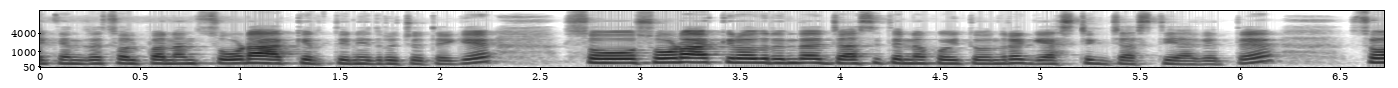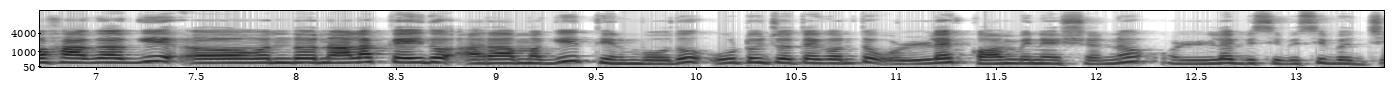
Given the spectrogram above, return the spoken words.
ಏಕೆಂದರೆ ಸ್ವಲ್ಪ ನಾನು ಸೋಡಾ ಹಾಕಿರ್ತೀನಿ ಇದ್ರ ಜೊತೆಗೆ. ಸೊ ಸೋಡಾ ಹಾಕಿರೋದ್ರಿಂದ ಜಾಸ್ತಿ ತಿನ್ನೋಕ್ಕೋಯ್ತು ಅಂದರೆ ಗ್ಯಾಸ್ಟ್ರಿಕ್ ಜಾಸ್ತಿ ಆಗುತ್ತೆ. ಸೊ ಹಾಗಾಗಿ ಒಂದು ನಾಲ್ಕೈದು ಆರಾಮಾಗಿ ತಿನ್ಬೋದು. ಊಟದ ಜೊತೆಗಂತೂ ಒಳ್ಳೆ ಕಾಂಬಿನೇಷನ್ನು, ಒಳ್ಳೆ ಬಿಸಿ ಬಿಸಿ ಬಜ್ಜಿ.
